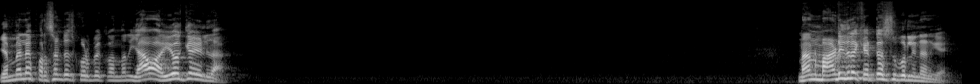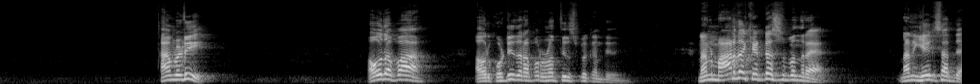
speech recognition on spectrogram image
ಎಂ ಎಲ್ ಎ ಪರ್ಸೆಂಟೇಜ್ ಕೊಡಬೇಕು ಅಂತ ಯಾವ ಅಯೋಗ್ಯ ಹೇಳ್ದ? ನಾನು ಮಾಡಿದರೆ ಕೆಟ್ಟಷ್ಟು ಬರಲಿ ನನಗೆ. ಆಮ್ ರೆಡಿ ಹೌದಪ್ಪ, ಅವ್ರು ಕೊಟ್ಟಿದ್ದಾರಪ್ಪ, ಋಣ ತೀರಿಸ್ಬೇಕಂತಿದ್ದೀನಿ. ನಾನು ಮಾಡಿದೆ ಕೆಟ್ಟಷ್ಟು ಬಂದರೆ ನನಗೆ ಹೇಗೆ ಸಾಧ್ಯ?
